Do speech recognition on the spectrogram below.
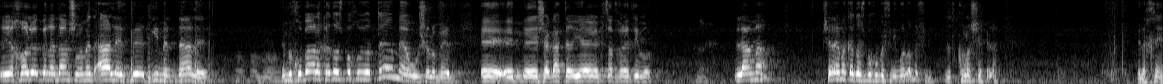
יכול להיות בן אדם שלומד א', ב', ג', ד', ומחובר לקדוש ברוך הוא יותר מההוא שלומד אה, אה, שגת אריה קצת ונתיבות. למה? שאלה אם הקדוש ברוך הוא בפנים או לא בפנים, זאת כל השאלה. ולכן,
